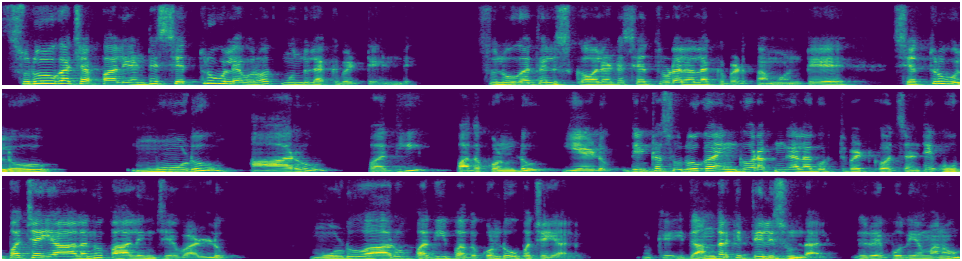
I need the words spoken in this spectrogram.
సులువుగా చెప్పాలి అంటే శత్రువులు ఎవరో ముందు లెక్క పెట్టేయండి. సులువుగా తెలుసుకోవాలి అంటే శత్రువుడు ఎలా లెక్క పెడతాము అంటే శత్రువులు మూడు ఆరు పది పదకొండు ఏడు. దీంట్లో సులువుగా ఇంకో రకంగా ఎలా గుర్తుపెట్టుకోవచ్చు అంటే ఉపచయాలను పాలించే వాళ్ళు మూడు ఆరు పది పదకొండు ఉపచయాలు. ఓకే? ఇది అందరికీ తెలిసి ఉండాలి రేపు ఉదయం మనం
